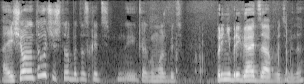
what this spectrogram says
А еще он это учит, чтобы, так сказать, и как бы, может быть, пренебрегать заповедями, да?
